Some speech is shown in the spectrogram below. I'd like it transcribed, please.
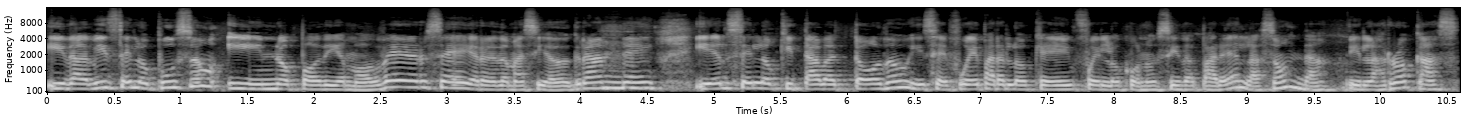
Y David se lo puso y no podía moverse, era demasiado grande y él se lo quitaba todo y se fue para lo que fue lo conocido para él, la sonda y las rocas.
